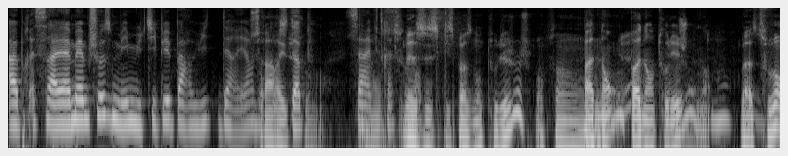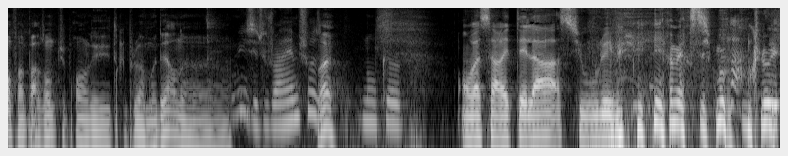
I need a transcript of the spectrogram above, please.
qu'après, ça a la même chose, mais multiplié par 8 derrière. Ça donc arrive stop. souvent. Ça arrive très souvent. Mais c'est ce qui se passe dans tous les jeux, je pense. Pas non, pas dans tous les jeux, non. Bah, souvent, enfin, par exemple, tu prends les AAA modernes. euh, Oui, c'est toujours la même chose. Ouais. Donc, euh, On va s'arrêter là, si vous voulez. Merci beaucoup, Chloé.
